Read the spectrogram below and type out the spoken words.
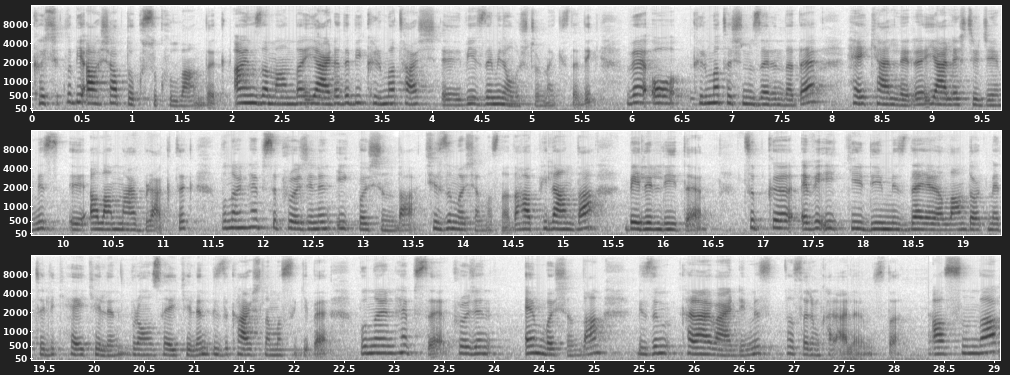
kaşıklı bir ahşap dokusu kullandık. Aynı zamanda yerde de bir kırma taş, e, bir zemin oluşturmak istedik. Ve o kırma taşın üzerinde de heykelleri yerleştireceğimiz e, alanlar bıraktık. Bunların hepsi projenin ilk başında, çizim aşamasında, daha planda belirliydi. Tıpkı eve ilk girdiğimizde yer alan dört metalik heykelin, bronz heykelin bizi karşılaması gibi. Bunların hepsi projenin en başından bizim karar verdiğimiz tasarım kararlarımızdı. Aslında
